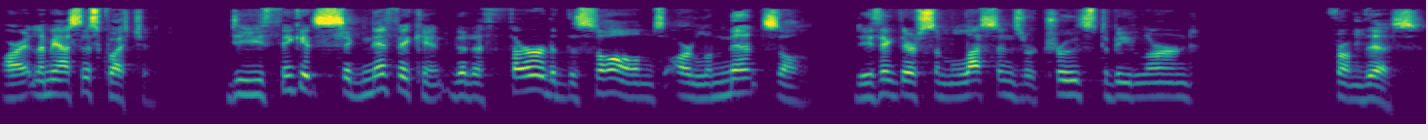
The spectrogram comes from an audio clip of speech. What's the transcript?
All right, let me ask this question. Do you think it's significant that a third of the Psalms are lament psalms? Do you think there's some lessons or truths to be learned from this?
